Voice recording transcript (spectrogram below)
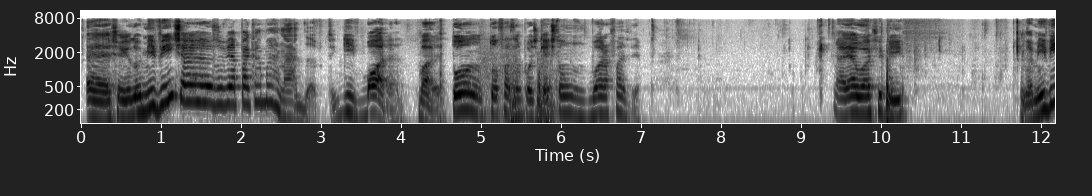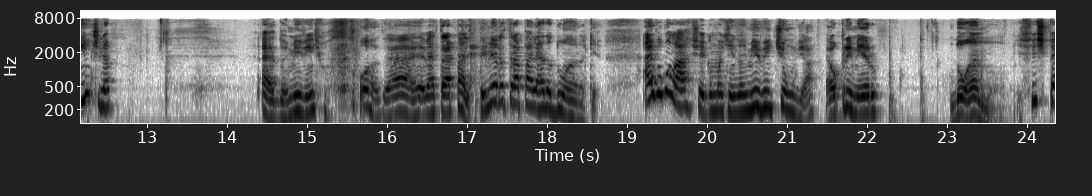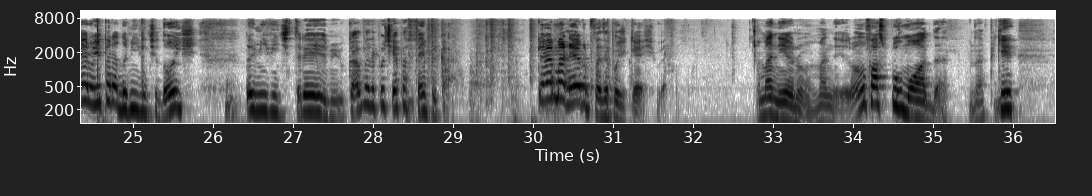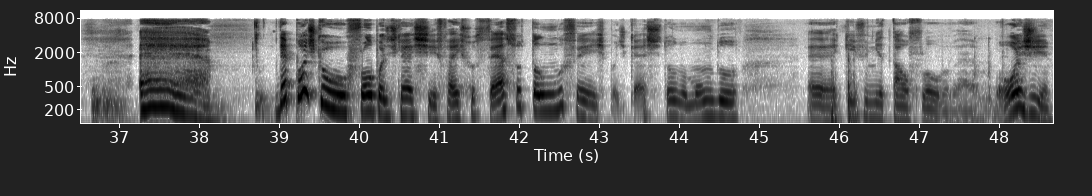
É, cheguei em 2020, aí resolvi apagar mais nada. Segui, bora, bora. Tô, tô fazendo podcast, então bora fazer. Aí agora cheguei em 2020, né? É, 2020, porra, é, me atrapalhar. Primeira atrapalhada do ano aqui. Aí vamos lá, chegamos aqui em 2021 já. É o primeiro do ano. Espero ir para 2022, 2023, 2000. Eu fazer podcast pra sempre, cara. Porque é maneiro fazer podcast, velho. Maneiro, maneiro. Eu não faço por moda, né? Porque. É. Depois que o Flow Podcast fez sucesso, todo mundo fez podcast. Todo mundo é, quis imitar o Flow. Né? Hoje,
